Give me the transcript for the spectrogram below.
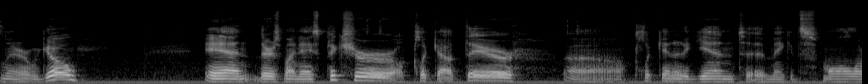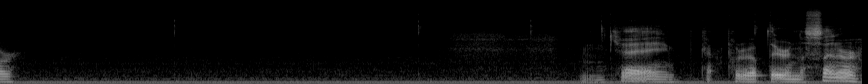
There we go. And there's my nice picture. I'll click out there. Uh, click in it again to make it smaller. Okay, kind of put it up there in the center.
